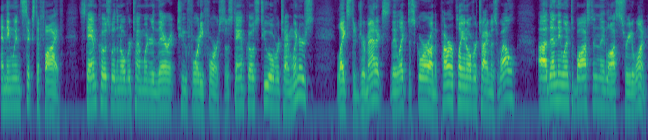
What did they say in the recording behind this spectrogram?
and they win six to five. Stamkos with an overtime winner there at 244. So Stamkos, two overtime winners. Likes the dramatics. They like to score on the power play in overtime as well. Uh, then they went to Boston and they lost three to one.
